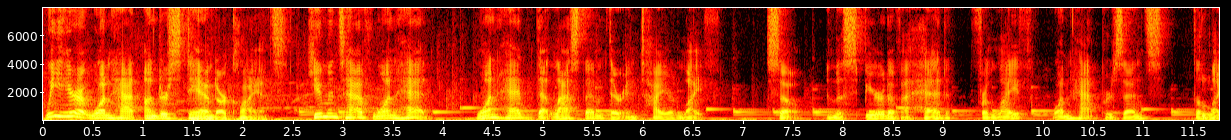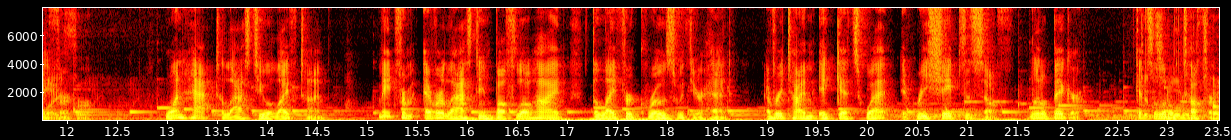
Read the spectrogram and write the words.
We here at One Hat understand our clients. Humans have one head, one head that lasts them their entire life. So, in the spirit of a head for life, One Hat presents The, Lifer. One hat to last you a lifetime. Made from everlasting buffalo hide, the lifer grows with your head. Every time it gets wet, it reshapes itself, a little bigger, gets a little, tougher,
